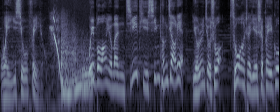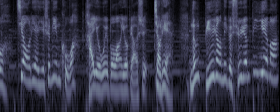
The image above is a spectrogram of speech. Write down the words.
维修费用。微博网友们集体心疼教练，有人就说坐着也是背锅，教练也是命苦啊。还有微博网友表示，教练能别让那个学员毕业吗？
